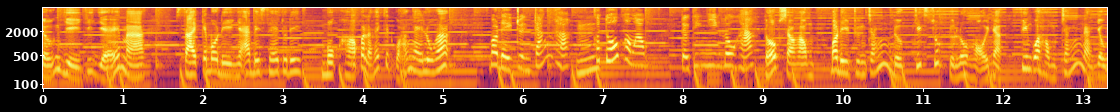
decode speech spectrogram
Tưởng gì chứ dễ mà. Xài cái body nhà abc tôi đi. Một hộp là thấy kết quả ngay luôn á. Body truyền trắng hả? Ừ. Có tốt không ông Từ thiên nhiên luôn hả Tốt sao không? Body truyền trắng được chiết xuất từ lô hội nè, phiên hoa hồng trắng nè, dầu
